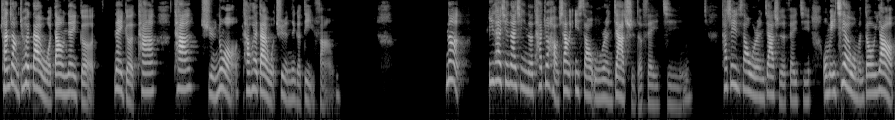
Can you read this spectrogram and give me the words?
船长就会带我到那个那个他他许诺他会带我去的那个地方。那一态现代性呢？它就好像一艘无人驾驶的飞机。它是一艘无人驾驶的飞机，我们一切我们都要，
